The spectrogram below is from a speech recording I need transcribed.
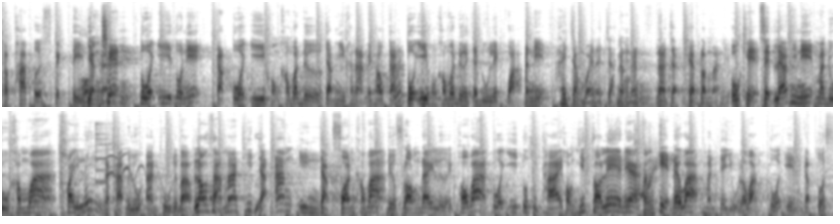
แบบภาพเปอร์สเปกทีฟโอเคอย่างเช่นตัว e ตัวนี้กับตัว e ของคำว่าเดอจะมีขนาดไม่เท่ากัน ตัว e ของคำว่าเดอจะดูเล็กกว่า อันนี้ให้จำไว้นะจ๊ะ ดังนั้นน่าจะแค่ประมาณนี้โอเค เสร็จแล้วทีนี้มาดูคำว่าทอยเล่นะครับไม่รู้อ่านถูกหรือเปล่า เราสามารถที่จะอ้างอิงจากฟอนต์คำว่าเดอฟลองได้เลย เพราะว่าตัว e ตัวสุดท้ายของ h i s t o r y เนี่ยสังเกตได้ว่ามันจะอยู่ระหว่างตัว n กับตัว c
